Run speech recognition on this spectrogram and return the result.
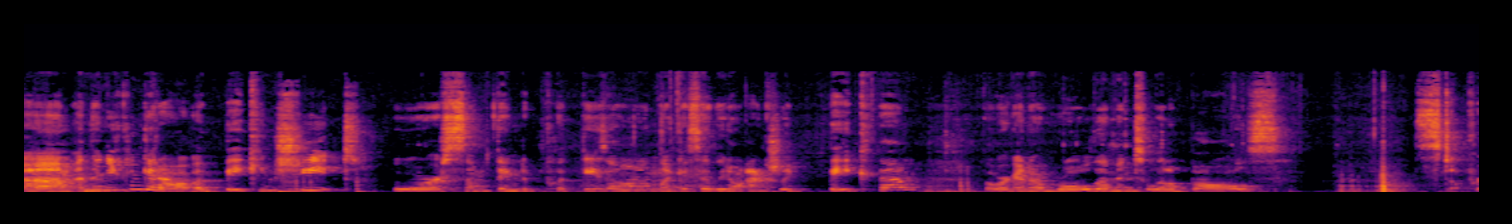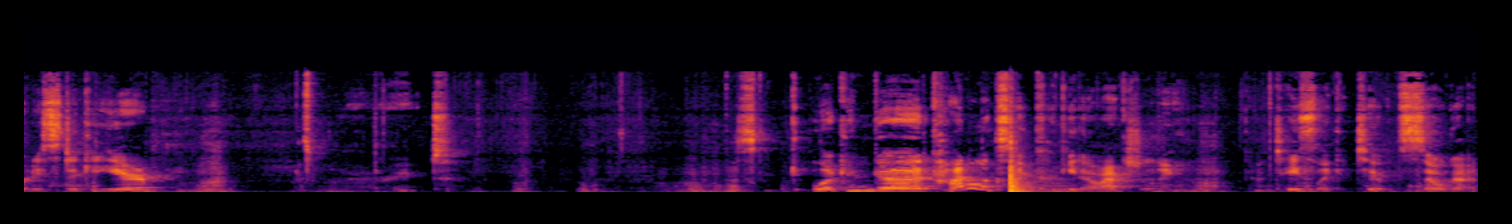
Um, and then you can get out a baking sheet or something to put these on. Like I said, we don't actually bake them, but we're gonna roll them into little balls. Still pretty sticky here. All right. It's looking good. Kind of looks like cookie dough, actually. Kind of tastes like it too. It's so good.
